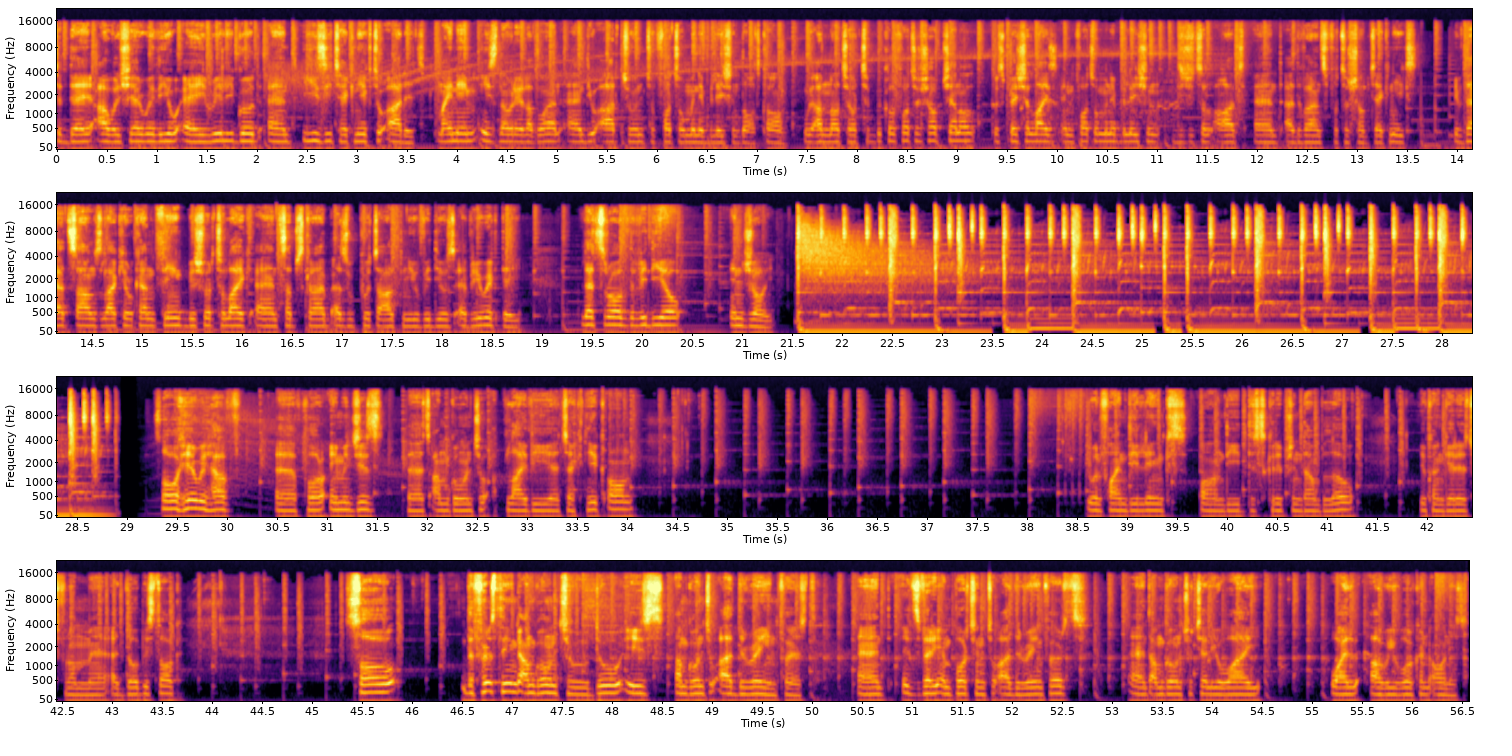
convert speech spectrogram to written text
Today I will share with you a really good and easy technique to add it. My name is Naouri Redouane and you are tuned to photomanipulation.com. We are not your typical Photoshop channel, we specialize in photo manipulation, digital art and advanced Photoshop techniques. If that sounds like your kind of thing, be sure to like and subscribe as we put out new videos every weekday. Let's roll the video, enjoy. So here we have uh, four images that I'm going to apply the uh, technique on. You will find the links on the description down below. You can get it from uh, Adobe Stock. So the first thing I'm going to do is I'm going to add the rain first. And it's very important to add the rain first. And I'm going to tell you why while are we working on it.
